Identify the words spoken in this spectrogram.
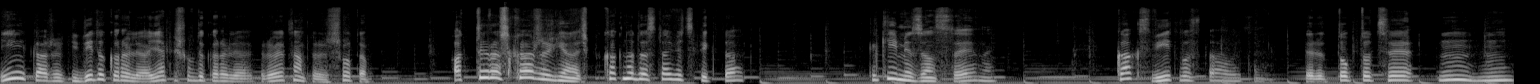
І кажуть, іди до короля. Я пішов до короля. Я Говорю, Олександр що там? А ти розкажеш, Яночка, як треба ставити спектакль? Які мізансцени? Як світло ставити? Тобто це угу.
